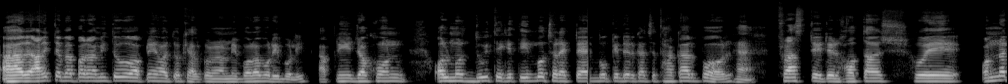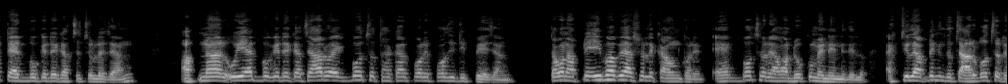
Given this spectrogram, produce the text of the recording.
আর আরেকটা ব্যাপার আমি তো আপনি হয়তো খেয়াল করেন আমি বরাবরই বলি। আপনি যখন অলমোস্ট দুই থেকে তিন বছর একটা অ্যাডভোকেটের কাছে থাকার পর হ্যাঁ। ফ্রাস্ট্রেটেড, হতাশ হয়ে অন্য একটা অ্যাডভোকেটের কাছে চলে যান। আপনার ওই অ্যাডভোকেটের কাছে আরও এক বছর থাকার পরে পজিটিভ পেয়ে যান। তখন আপনি এইভাবে আসলে কাউন্ট করেন। ১ বছরে আমার ডকুমেন্ট এনে দিল। অ্যাকচুয়ালি আপনি কিন্তু ৪ বছরে।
